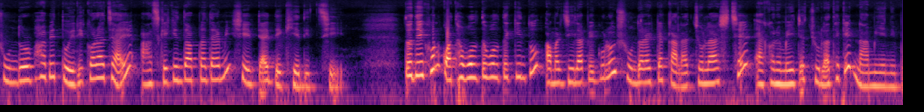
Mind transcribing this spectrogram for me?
সুন্দরভাবে তৈরি করা যায়, আজকে কিন্তু আপনাদের আমি সেটাই দেখিয়ে দিচ্ছি। তো দেখুন, কথা বলতে বলতে কিন্তু আমার জিলাপিগুলো সুন্দর একটা কালার চলে আসছে। এখন আমি এটা চুলা থেকে নামিয়ে নিব।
